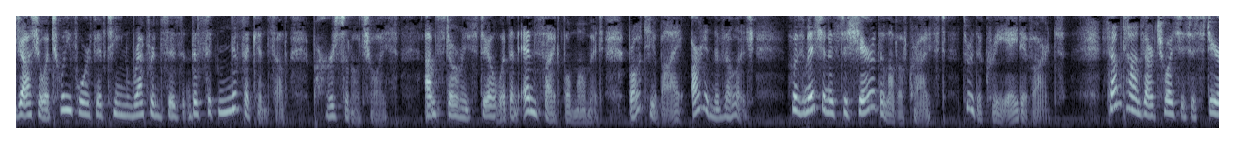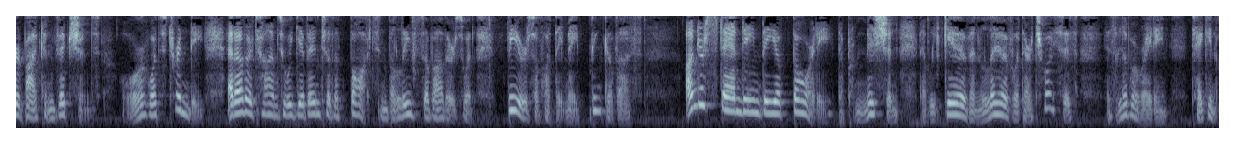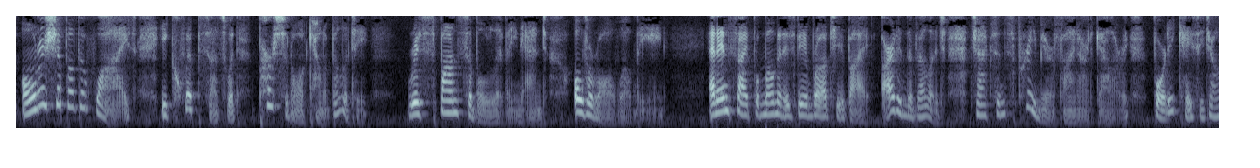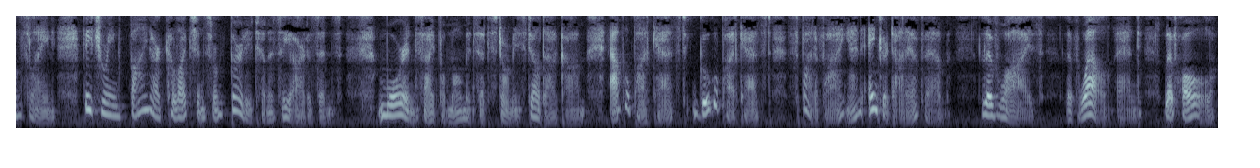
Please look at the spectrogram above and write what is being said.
Joshua 24:15 references the significance of personal choice. I'm Stormy Steele with an insightful moment brought to you by Art in the Village, whose mission is to share the love of Christ through the creative arts. Sometimes our choices are steered by convictions or what's trendy. At other times, we give in to the thoughts and beliefs of others with fears of what they may think of us. Understanding the authority, the permission that we give and live with our choices is liberating. Taking ownership of the whys equips us with personal accountability, responsible living, and overall well being. An insightful moment is being brought to you by Art in the Village, Jackson's premier fine art gallery, 40 Casey Jones Lane, featuring fine art collections from 30 Tennessee artisans. More insightful moments at stormysteele.com, Apple Podcast, Google Podcast, Spotify, and Anchor.fm. Live wise, live well, and live whole.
